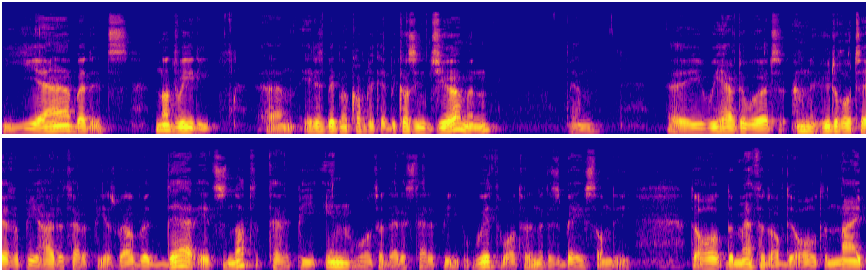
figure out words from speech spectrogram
Yeah, but it's not really. Um, it is a bit more complicated because in German, um, uh, we have the word hydrotherapy, hydrotherapy as well, but there it's not therapy in water, that is therapy with water, and that is based on the the old the method of the old Nijp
